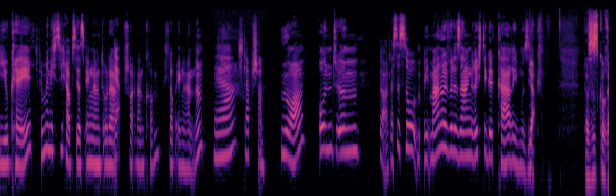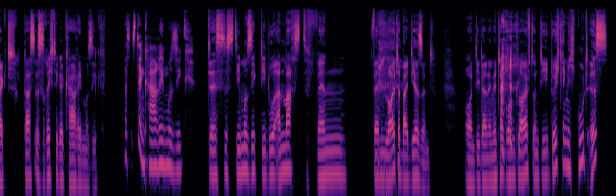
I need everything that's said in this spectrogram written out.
UK. Ich bin mir nicht sicher, ob sie aus England oder ja. Schottland kommen. Ich glaube England, ne? Ja, ich glaube schon. Ja, und ähm, ja, das ist so, Manuel würde sagen, richtige Kari-Musik. Ja, das ist korrekt. Das ist richtige Kari-Musik. Was ist denn Kari-Musik? Das ist die Musik, die du anmachst, wenn, wenn Leute bei dir sind und die dann im Hintergrund läuft und die durchgängig gut ist,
